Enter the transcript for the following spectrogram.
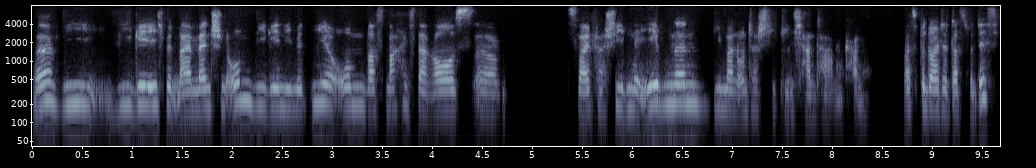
Ne? Wie, wie gehe ich mit meinem Menschen um? Wie gehen die mit mir um? Was mache ich daraus? Zwei verschiedene Ebenen, die man unterschiedlich handhaben kann. Was bedeutet das für dich?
